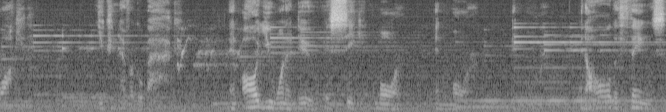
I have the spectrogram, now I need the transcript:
walk in it, you can never go back. And all you want to do is seek it more and more and more. And all the things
